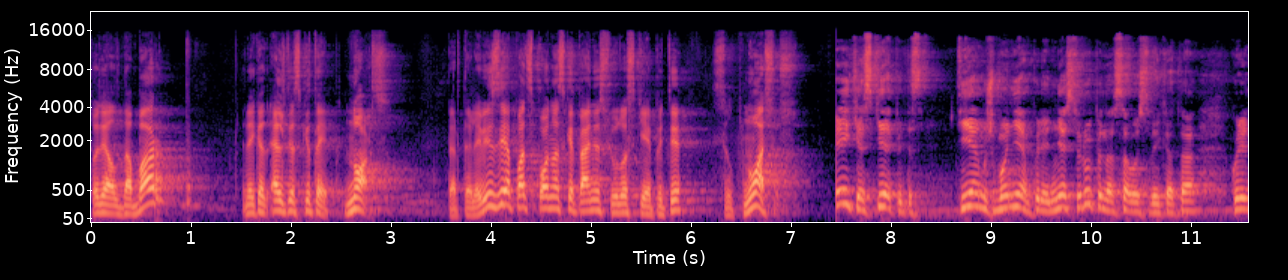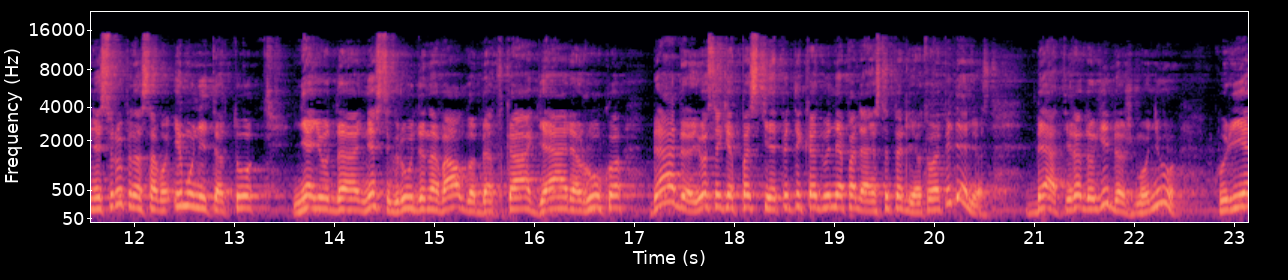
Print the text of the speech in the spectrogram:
todėl dabar reikia elgtis kitaip. Nors per televiziją pats ponas Kepenis siūlo skiepyti silpnuosius. Reikia skiepytis tiem žmonėm, kurie nesirūpina savo sveikata, kurie nesirūpina savo imunitetu, nejuda, nesigrūdina, valgo bet ką, geria, rūko. Be abejo, juos reikia paskiepyti, kad nepaleistų per Lietuvą epidemijos. Bet yra daugybė žmonių, kurie,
